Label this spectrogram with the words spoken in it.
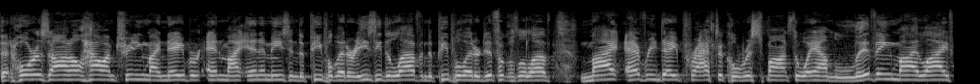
That horizontal, how I'm treating my neighbor and my enemies and the people that are easy to love and the people that are difficult to love. My everyday practical response, the way I'm living my life,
